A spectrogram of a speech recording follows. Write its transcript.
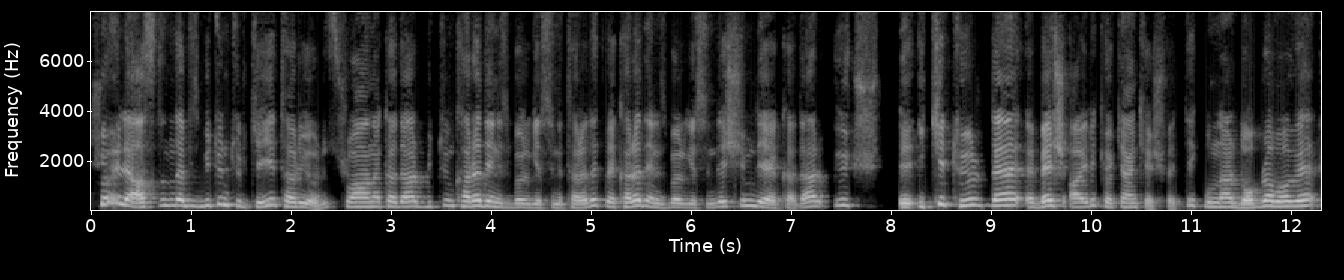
şöyle aslında biz bütün Türkiye'yi tarıyoruz. Şu ana kadar bütün Karadeniz bölgesini taradık ve Karadeniz bölgesinde şimdiye kadar 3 2 türde 5 ayrı köken keşfettik. Bunlar Dobrava ve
